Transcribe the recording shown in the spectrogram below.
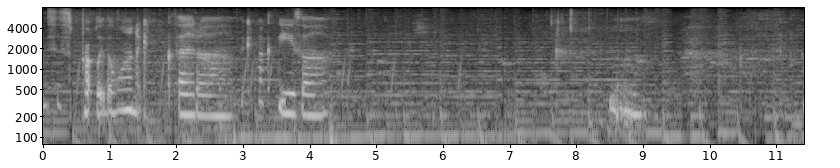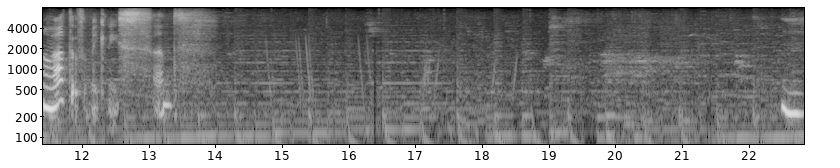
This is probably the one, I can knock that up. I can knock these off. Hmm. Oh, that doesn't make any sense. Hmm.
